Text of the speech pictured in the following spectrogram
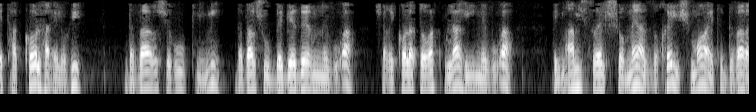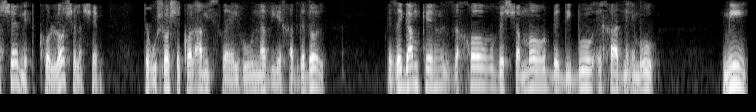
את הקול האלוהי, דבר שהוא פנימי, דבר שהוא בגדר נבואה, שהרי כל התורה כולה היא נבואה. ואם עם ישראל שומע, זוכה לשמוע את דבר השם, את קולו של השם, פירושו שכל עם ישראל הוא נביא אחד גדול. וזה גם כן זכור ושמור בדיבור אחד נאמרו. מי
